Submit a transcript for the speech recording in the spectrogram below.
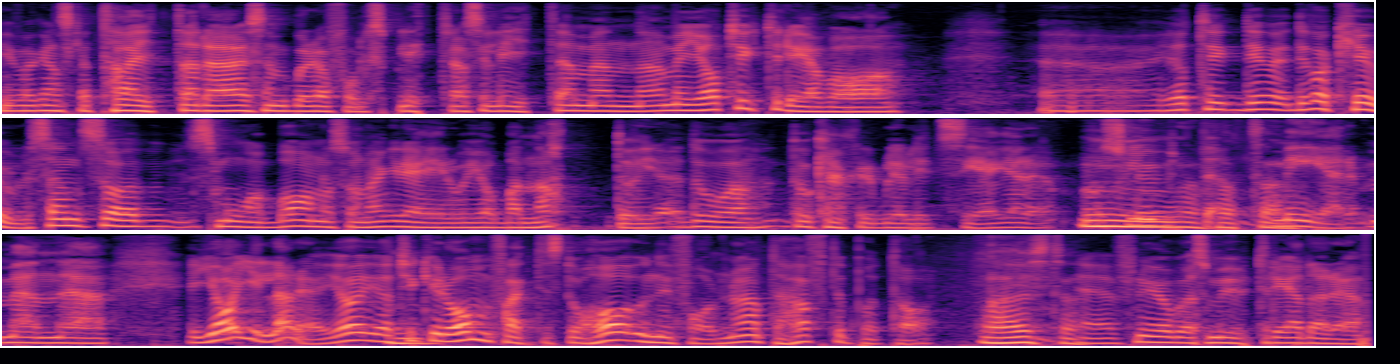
vi var ganska tajta där, sen började folk splittra sig lite. Men, nej, men jag tyckte det var... eh, jag tyckte det, det var kul. Sen så småbarn och sådana grejer och jobba natt. Då, då, då kanske det blev lite segare på Mm, slutet. mer. Men eh, jag gillar det. Jag, jag tycker om faktiskt att ha uniform. Nu har jag inte haft det på ett tag. Ja, just det. Eh, för nu jobbar jag som utredare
